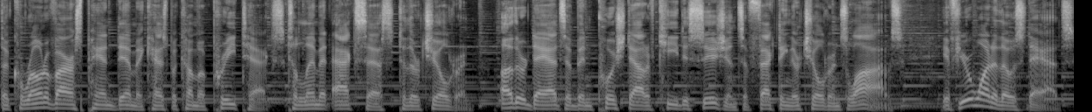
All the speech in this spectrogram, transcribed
the coronavirus pandemic has become a pretext to limit access to their children. Other dads have been pushed out of key decisions affecting their children's lives. If you're one of those dads,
